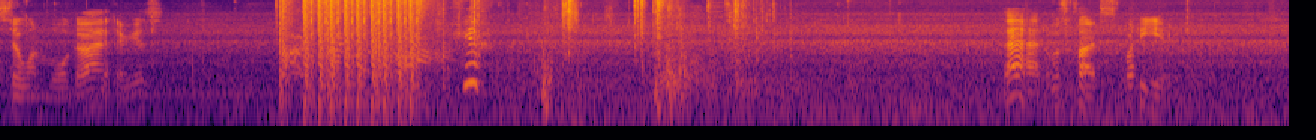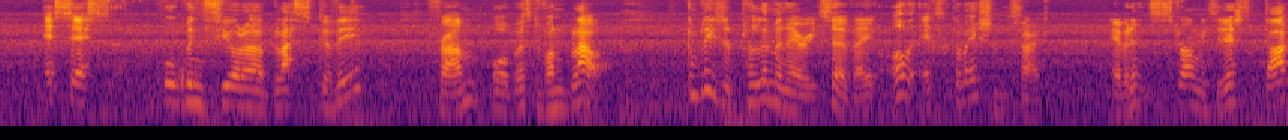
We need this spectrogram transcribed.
Still one more guy. There he is. Phew. That was close. What are you? SS Oberführer Blaskowy from Oberst von Bulow. Completed preliminary survey of excavation site. Evidence strongly suggests Dark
